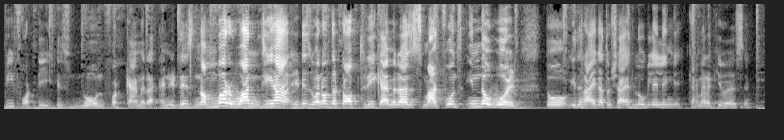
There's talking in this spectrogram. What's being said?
P40 is known for camera and it is number one जी हाँ it is one of the top three cameras smartphones in the world तो इधर आएगा तो शायद लोग ले लेंगे कैमरा की वजह से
